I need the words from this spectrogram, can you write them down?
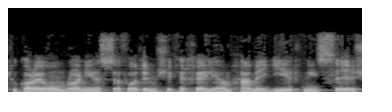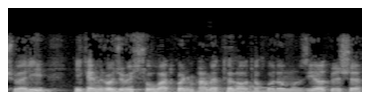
تو کارهای عمرانی استفاده میشه که خیلی هم همهگیر نیستش. ولی یه کمی راجبش صحبت کنیم. هم اطلاعات خودمون زیاد بشه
